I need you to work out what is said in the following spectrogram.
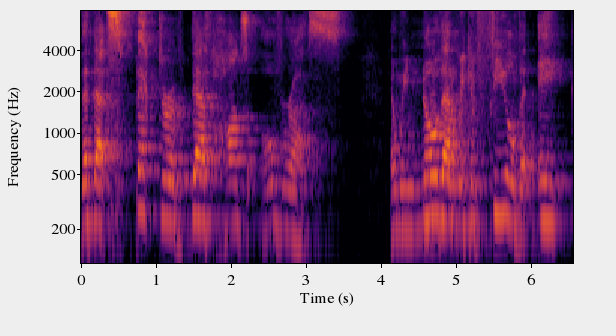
That that specter of death haunts over us. And we know that and we can feel the ache.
